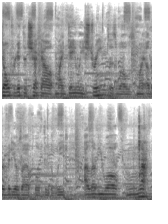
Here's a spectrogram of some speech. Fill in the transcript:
Don't forget to check out my daily streams as well as my other videos I upload through the week. I love you all. Mwah.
